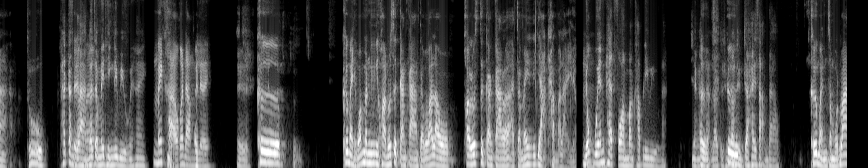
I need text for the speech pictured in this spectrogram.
มากๆอะถูก ถ้ากลาแสดงงๆว่าก็จะไม่ทิ้งรีวิวไว้ให้ ไม่ขาวก็ดำไปเลยเออคือ คือหมายถึงว่ามันมีความรู้สึกกลางๆ แต่ว่าเราพอรู้สึกกลางๆ เราอาจจะไม่อยากทำอะไรเนี่ยยกเว้นแพลตฟอร์มบังคับรีวิวนะอย่างนั้นนะเออเราจะถึงคือเราถึงจะให้สามดาว คือเหมือนสมมติว่า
